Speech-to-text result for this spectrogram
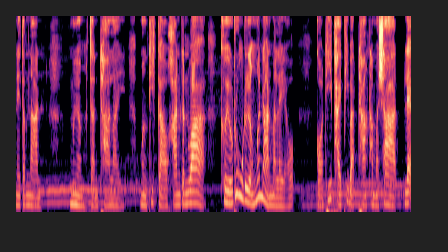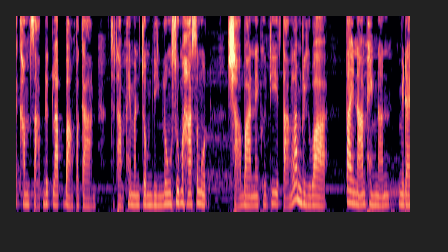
ในตำนาน เมืองจันทาลัย เมืองที่กล่าวขานกันว่า เคยรุ่งเรืองเมื่อนานมาแล้ว ก่อนที่ภัยพิบัติทางธรรมชาติ และคำสาปลึกลับบางประการ จะทำให้มันจมดิ่งลงสู่มหาสมุทรชาวบ้านในพื้นที่ต่างล่ำลือว่า ใต้น้ำแห่งนั้นไม่ได้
